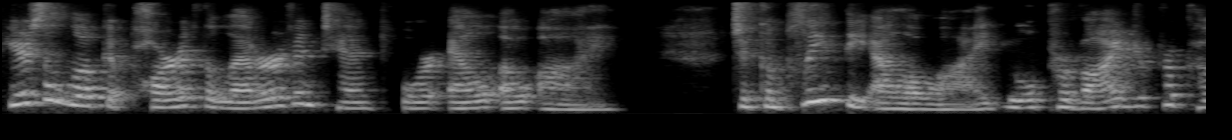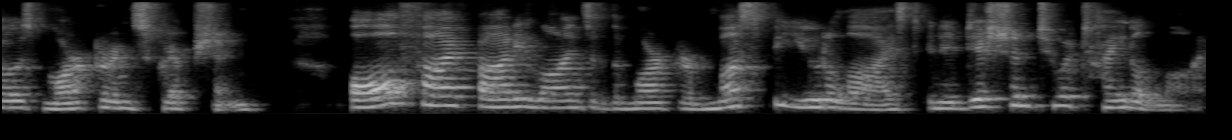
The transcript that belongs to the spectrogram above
Here's a look at part of the letter of intent or LOI. To complete the LOI, you will provide your proposed marker inscription. All five body lines of the marker must be utilized in addition to a title line.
